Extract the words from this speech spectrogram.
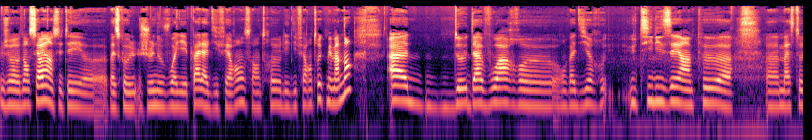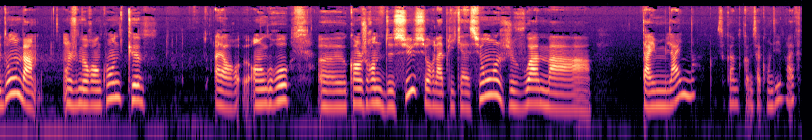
je n'en sais rien, c'était euh, parce que je ne voyais pas la différence entre les différents trucs. Mais maintenant, d'avoir, euh, on va dire, utilisé un peu euh, Mastodon, ben, je me rends compte que, alors, en gros, quand je rentre dessus sur l'application, je vois ma timeline, c'est comme, comme ça qu'on dit, bref,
